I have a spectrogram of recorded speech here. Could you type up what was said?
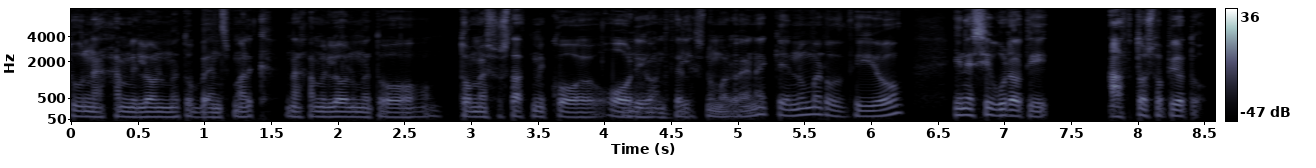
του να χαμηλώνουμε το benchmark, να χαμηλώνουμε το, το μεσοσταθμικό όριο, Μμμ. αν θέλεις, νούμερο ένα. Και νούμερο δύο, είναι σίγουρο ότι αυτό το οποίο το,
